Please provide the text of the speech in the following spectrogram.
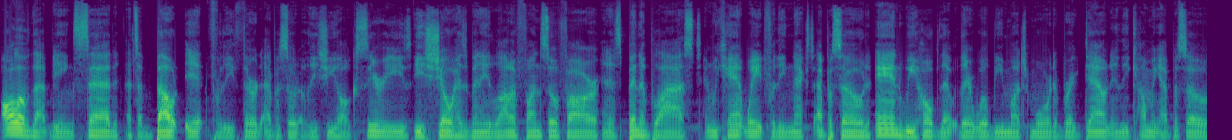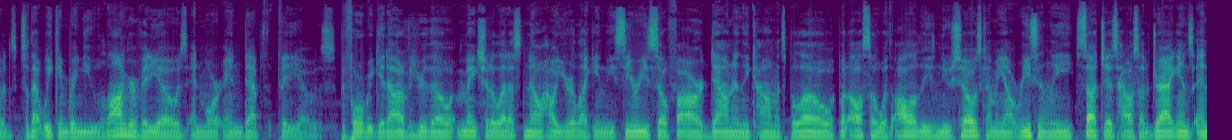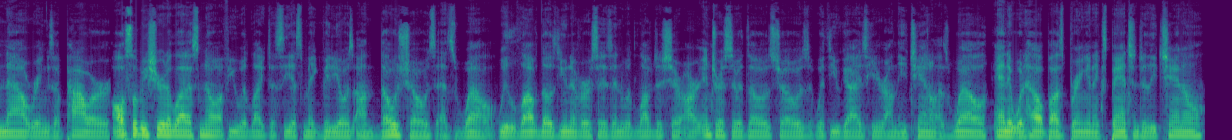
all of that being said, that's about it for the third episode of the She Hulk series. The show has been a lot of fun so far, and it's been a blast, and we can't wait for the next episode, and we hope that there will be much more to break down in the coming episodes so that we can bring you longer videos and more in depth videos. Before we get out of here, though, make sure to let us know how you're liking the series so far down in the comments below, but also with all of these new shows coming out recently, such as House of Dragons and now Rings of Power. Also, be sure to let us know if you would like to see us make videos on those shows as well. We love those universes and would love to share our interest with those shows with you guys here on the channel as well, and it would help us bring an expansion to the channel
